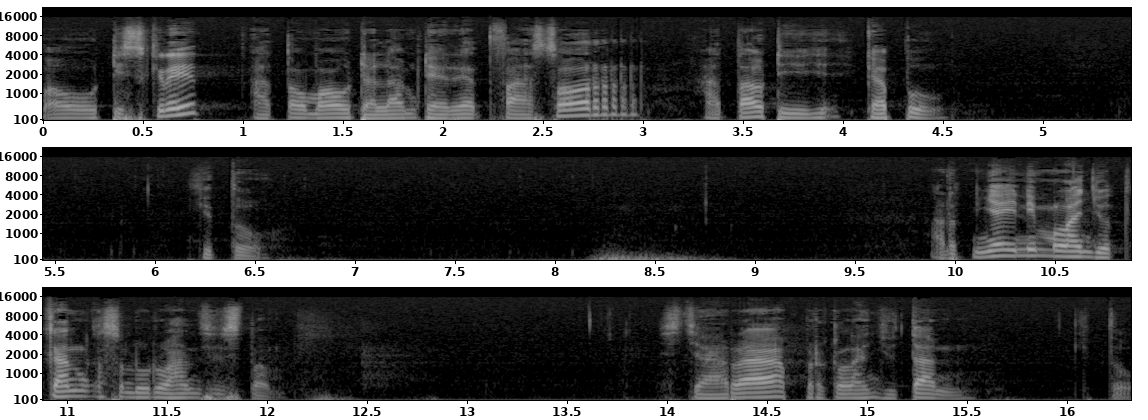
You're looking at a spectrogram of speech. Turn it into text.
Mau discrete atau mau dalam deret fasor atau digabung. Gitu Artinya ini melanjutkan keseluruhan sistem secara berkelanjutan gitu.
